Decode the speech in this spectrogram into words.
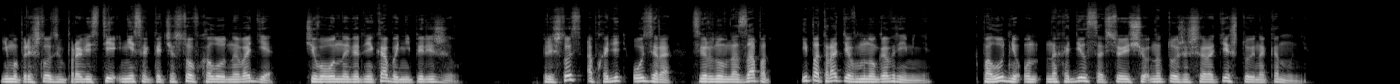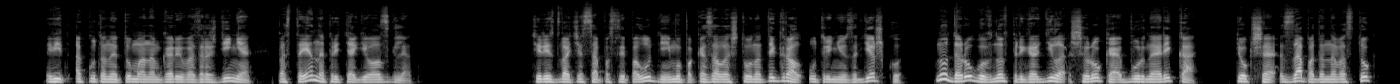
Ему пришлось бы провести несколько часов в холодной воде, чего он наверняка бы не пережил. Пришлось обходить озеро, свернув на запад и потратив много времени. К полудню он находился все еще на той же широте, что и накануне. Вид, окутанный туманом горы Возрождения, постоянно притягивал взгляд. Через два часа после полудня ему показалось, что он отыграл утреннюю задержку, но дорогу вновь преградила широкая бурная река, текшая с запада на восток,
